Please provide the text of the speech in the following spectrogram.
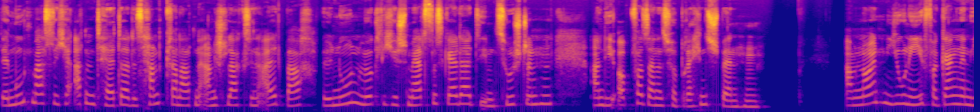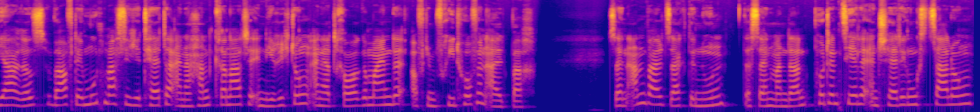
Der mutmaßliche Attentäter des Handgranatenanschlags in Altbach will nun mögliche Schmerzensgelder, die ihm zustünden, an die Opfer seines Verbrechens spenden. Am 9. Juni vergangenen Jahres warf der mutmaßliche Täter eine Handgranate in die Richtung einer Trauergemeinde auf dem Friedhof in Altbach. Sein Anwalt sagte nun, dass sein Mandant potenzielle Entschädigungszahlungen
